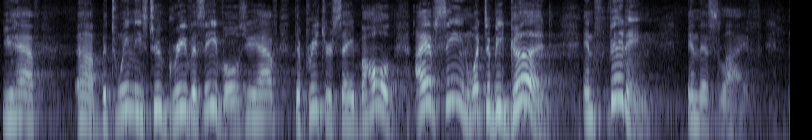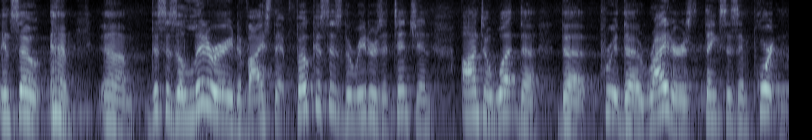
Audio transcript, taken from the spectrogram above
you have uh, between these two grievous evils, you have the preacher say, Behold, I have seen what to be good and fitting in this life. And so, um, this is a literary device that focuses the reader's attention onto what the, the, the writer thinks is important.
